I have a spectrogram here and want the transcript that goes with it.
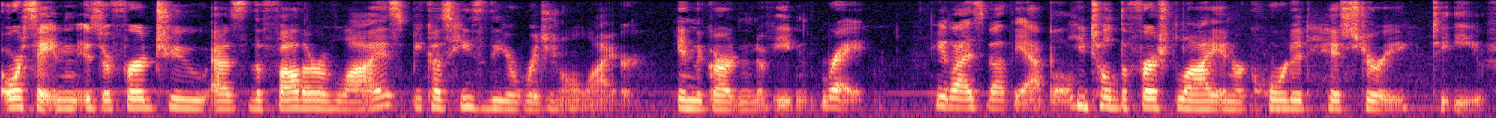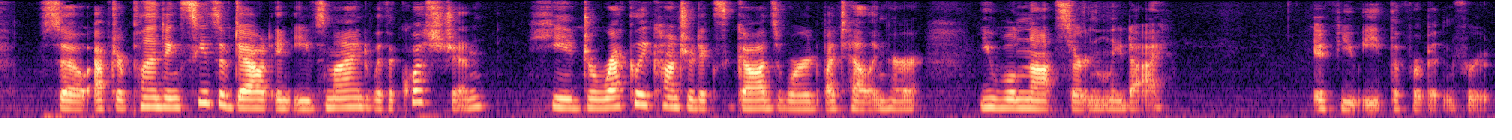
or Satan is referred to as the father of lies because he's the original liar in the Garden of Eden. Right. He lies about the apple. He told the first lie in recorded history to Eve. So, after planting seeds of doubt in Eve's mind with a question, he directly contradicts God's word by telling her, You will not certainly die if you eat the forbidden fruit.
